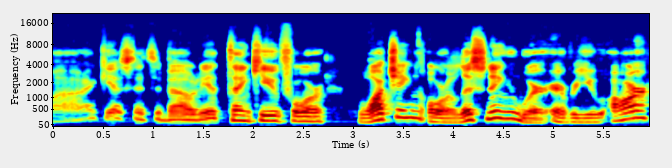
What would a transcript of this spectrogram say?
I guess that's about it. Thank you for watching or listening wherever you are.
